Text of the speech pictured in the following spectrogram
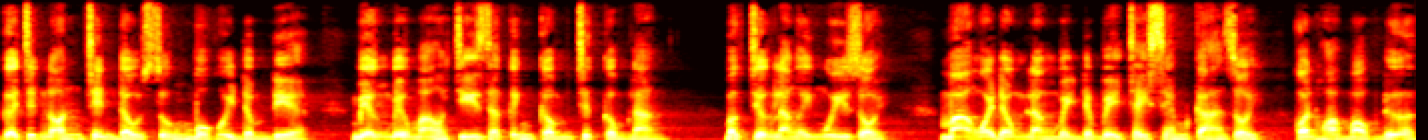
Gợi chiếc nón trên đầu xuống mồ hôi đầm đìa, Miệng mếu máu chỉ ra cánh cổng trước cổng làng. Bác trưởng làng anh nguy rồi mà ngoài đồng làng mình đã bị cháy xém cả rồi, Còn hoa màu nữa.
